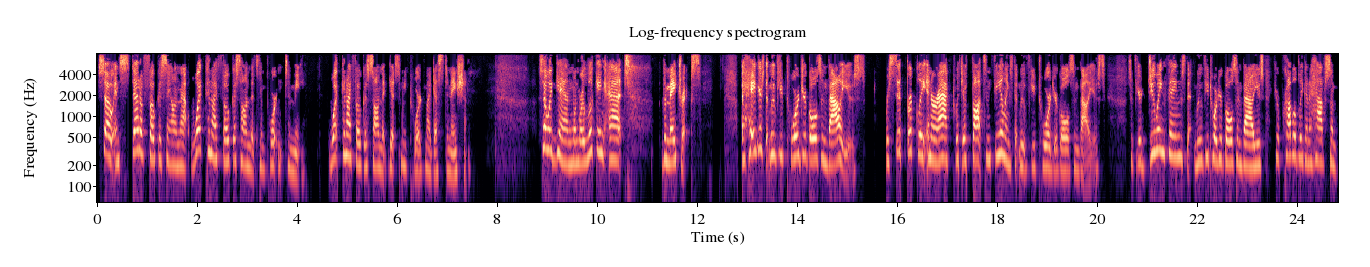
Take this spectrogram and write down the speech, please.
So instead of focusing on that, what can I focus on that's important to me? What can I focus on that gets me toward my destination? So, again, when we're looking at the matrix, behaviors that move you toward your goals and values reciprocally interact with your thoughts and feelings that move you toward your goals and values. So, if you're doing things that move you toward your goals and values, you're probably going to have some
